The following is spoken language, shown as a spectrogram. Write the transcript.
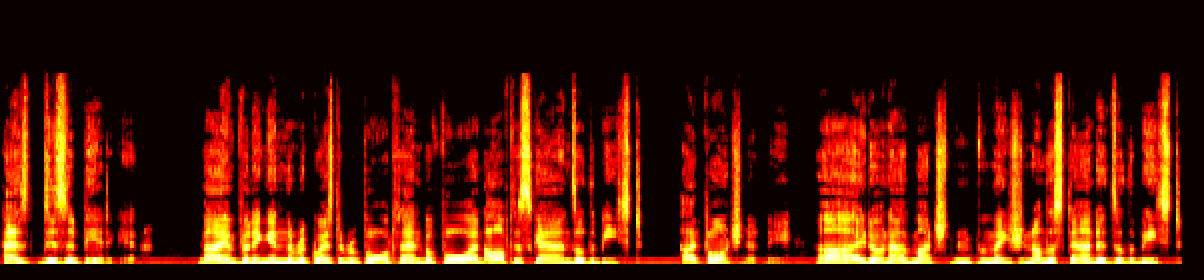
has disappeared again. I am filling in the requested report and before and after scans of the beast. Unfortunately, I don't have much information on the standards of the beast.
